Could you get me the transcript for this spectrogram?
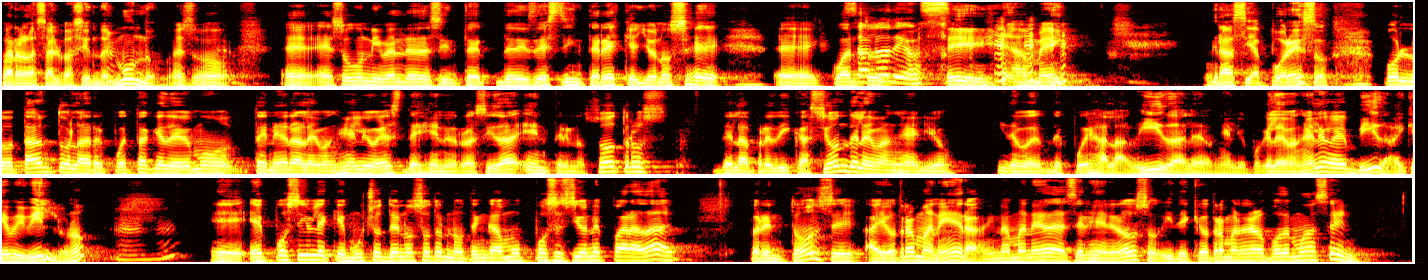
para la salvación del mundo. Eso, eh, eso es un nivel de, desinterés que yo no sé eh, cuánto. Solo Dios. Sí, amén. Gracias por eso. Por lo tanto, la respuesta que debemos tener al Evangelio es de generosidad entre nosotros, de la predicación del Evangelio y después a la vida del Evangelio. Porque el Evangelio es vida, hay que vivirlo, ¿no? Eh, es posible que muchos de nosotros no tengamos posesiones para dar, pero entonces hay otra manera, hay una manera de ser generoso. ¿Y de qué otra manera lo podemos hacer?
